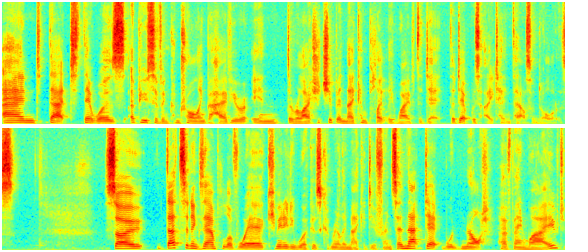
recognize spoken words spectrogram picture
and that there was abusive and controlling behaviour in the relationship and they completely waived the debt. The debt was $18,000. So that's an example of where community workers can really make a difference. And that debt would not have been waived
